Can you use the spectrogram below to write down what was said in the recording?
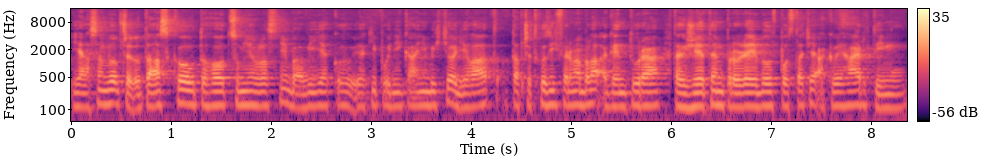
já jsem byl před otázkou toho, co mě vlastně baví, jako, jaký podnikání bych chtěl dělat. Ta předchozí firma byla agentura, takže ten prodej byl v podstatě acquihire týmu.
